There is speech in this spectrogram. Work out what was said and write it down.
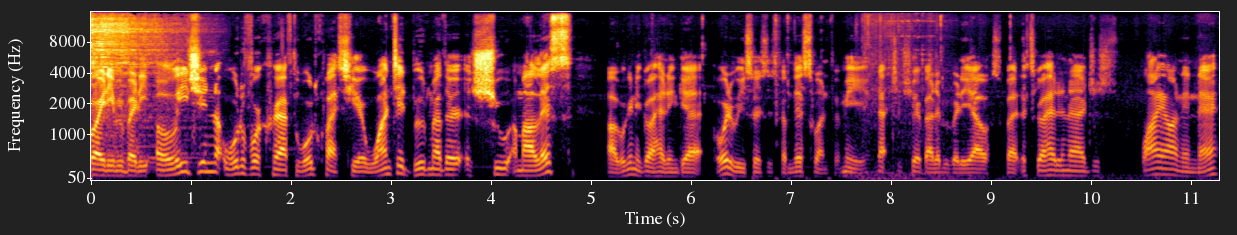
Alright everybody, Legion World of Warcraft World Quest here. Wanted Broodmother Shu Amalis. Uh, we're to go ahead and get order resources from this one for me. Not too sure about everybody else, but let's go ahead and uh, just fly on in there.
